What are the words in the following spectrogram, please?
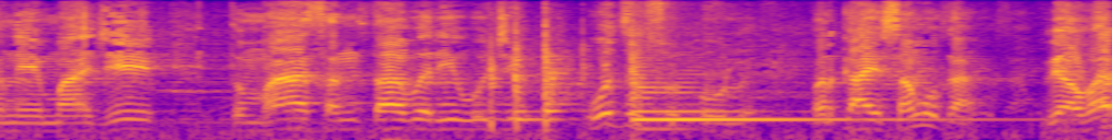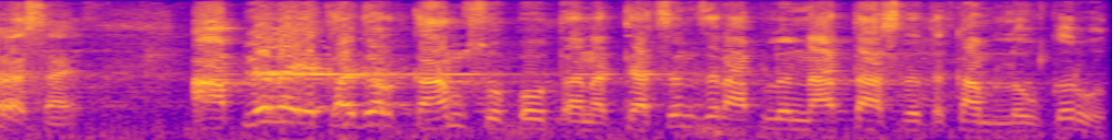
म्हणे माझे तुम्हा संतावरी ओझे ओझ सोपवलं पण काय सांगू का? व्यवहार असा आहे. आपल्याला एखाद्यावर काम सोपवताना त्याचं जर आपलं नातं असलं तर काम लवकर होत.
